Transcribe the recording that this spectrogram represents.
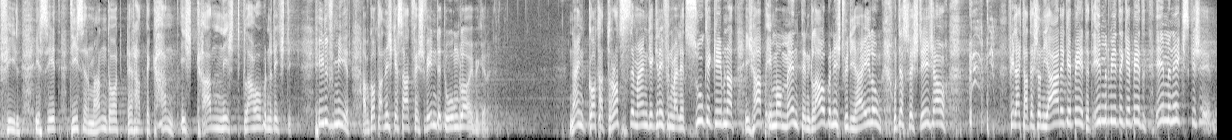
viel. Ihr seht, dieser Mann dort, der hat bekannt, ich kann nicht glauben richtig. Hilf mir. Aber Gott hat nicht gesagt, verschwinde, du Ungläubiger. Nein, Gott hat trotzdem eingegriffen, weil er zugegeben hat, ich habe im Moment den Glauben nicht für die Heilung. Und das verstehe ich auch. Vielleicht hat er schon Jahre gebetet, immer wieder gebetet, immer nichts geschehen.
